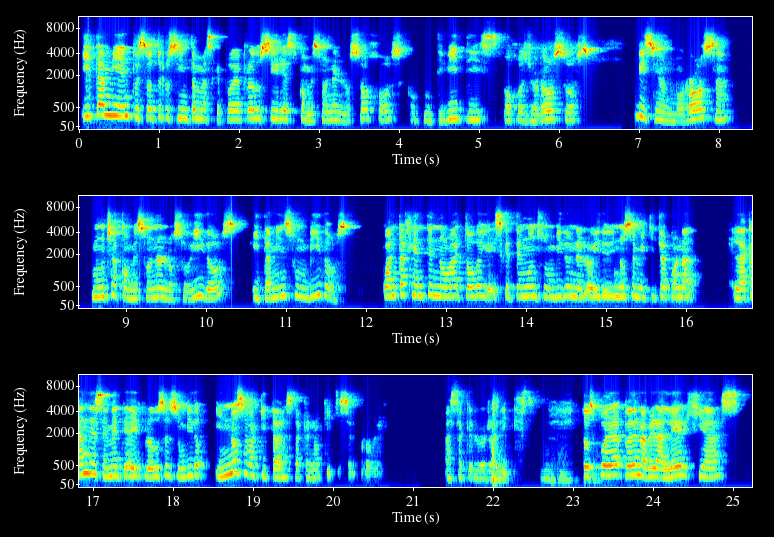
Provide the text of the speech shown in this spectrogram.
Y también, pues otros síntomas que puede producir es comezón en los ojos, conjuntivitis, ojos llorosos, visión borrosa, mucha comezón en los oídos y también zumbidos. ¿Cuánta gente no va todo y es que tengo un zumbido en el oído y no se me quita con nada? La cándida se mete ahí, produce el zumbido y no se va a quitar hasta que no quites el problema, hasta que lo erradiques. Entonces pueden haber alergias,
